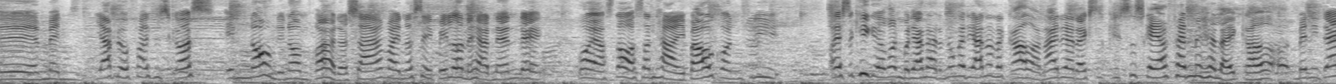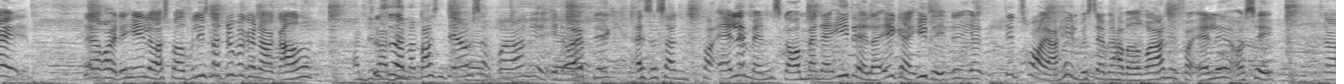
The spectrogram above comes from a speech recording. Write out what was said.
Øh, men jeg blev faktisk også enormt, enormt rørt, og Sara var inde og se billederne her den anden dag, hvor jeg står sådan her i baggrunden, fordi... Og jeg så kiggede jeg rundt på de andre, er der nogle af de andre, der græder? Nej, det er der ikke, så, så skal jeg fandme heller ikke græde. Men i dag, der røg det hele også bare, for lige snart du begynder at græde, Jamen, det så sidder man bare sådan, det er jo så rørende et øjeblik. Altså sådan for alle mennesker, om man er i det eller ikke er i det. Det, jeg, det tror jeg helt bestemt har været rørende for alle at se. Ja.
